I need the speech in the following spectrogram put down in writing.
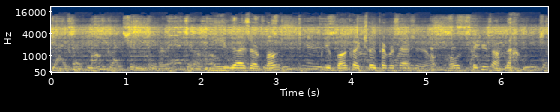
guys are bunk like chili pepper ads. You guys are bunk. Like chili pepper ads and hold oh,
